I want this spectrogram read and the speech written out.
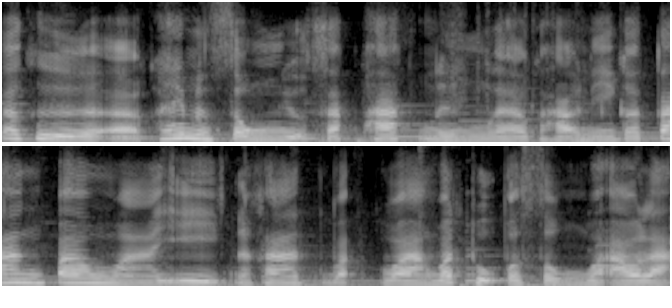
ก็คือให้มันทรงอยู่สักพักหนึ่งแล้วคราวนี้ก็ตั้งเป้าหมายอีกนะคะ วางวัตถุประสงค์ว่าเอาละ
